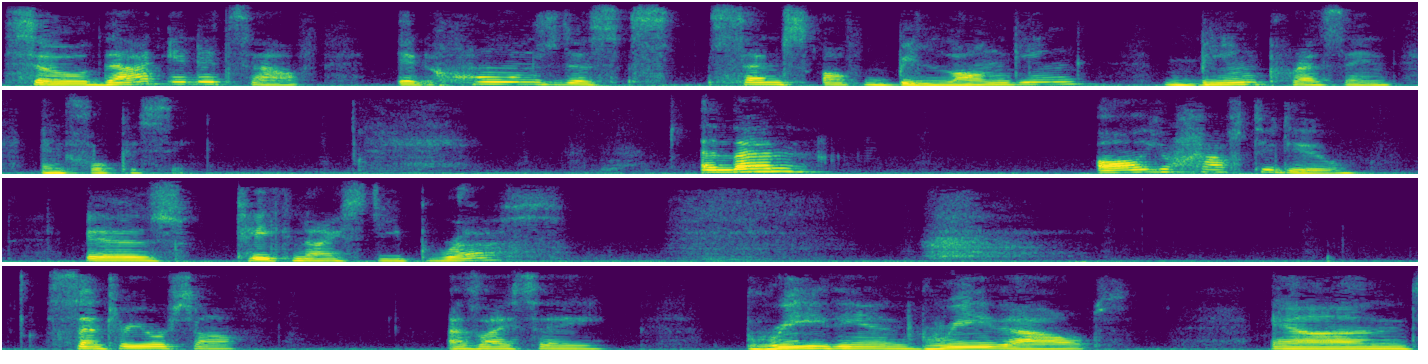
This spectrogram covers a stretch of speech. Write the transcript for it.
So that in itself, it hones this sense of belonging, being present, and focusing. And then all you have to do is take nice deep breaths. Center yourself. As I say, breathe in, breathe out, and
